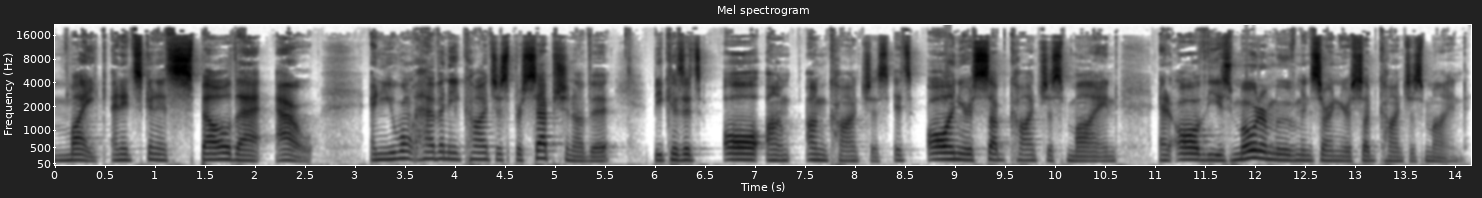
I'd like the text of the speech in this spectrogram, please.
Mike, and it's going to spell that out. And you won't have any conscious perception of it because it's all un- unconscious. It's all in your subconscious mind, and all of these motor movements are in your subconscious mind.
